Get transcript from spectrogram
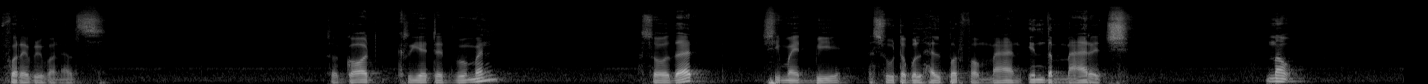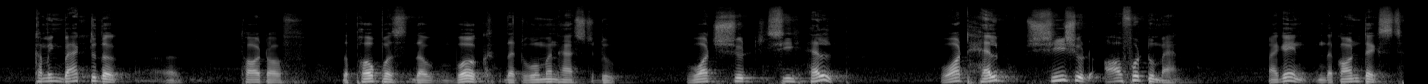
for everyone else. So God created woman so that she might be a suitable helper for man in the marriage. Now, coming back to the uh, thought of the purpose, the work that woman has to do. What should she help? What help she should offer to man? Again, in the context,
